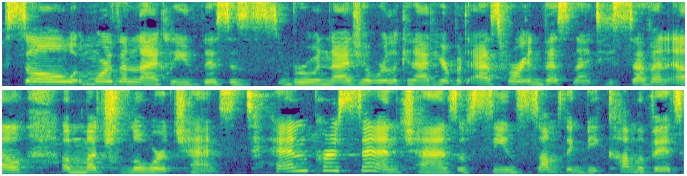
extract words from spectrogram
So more than likely this is brewing Nigel we're looking at here. But as for Invest 97L, a much lower chance, 10% chance of seeing something become of it.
